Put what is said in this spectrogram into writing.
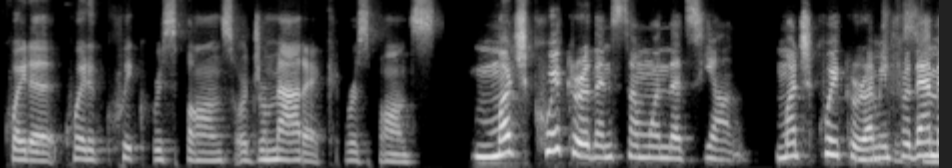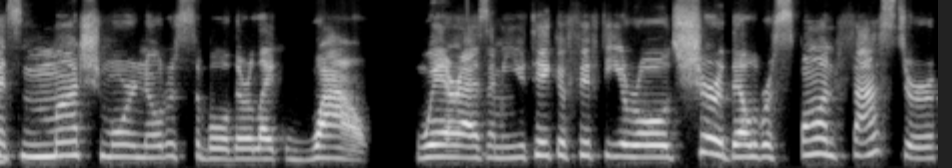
quite a quite a quick response or dramatic response, much quicker than someone that's young. Much quicker. I mean, for them, it's much more noticeable. They're like, "Wow, Whereas, I mean, you take a 50 year old, sure, they'll respond faster,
